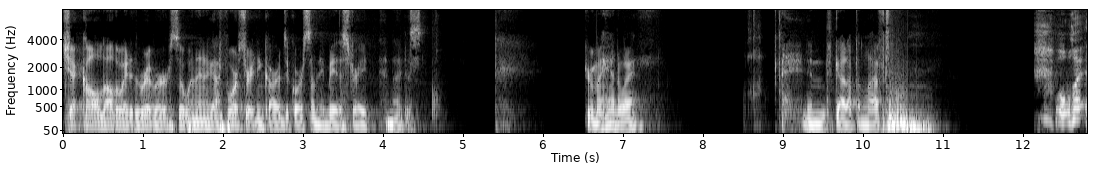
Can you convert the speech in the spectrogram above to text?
check called all the way to the river. So when then I got four straightening cards, of course somebody made a straight, and I just threw my hand away and got up and left. Well, what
